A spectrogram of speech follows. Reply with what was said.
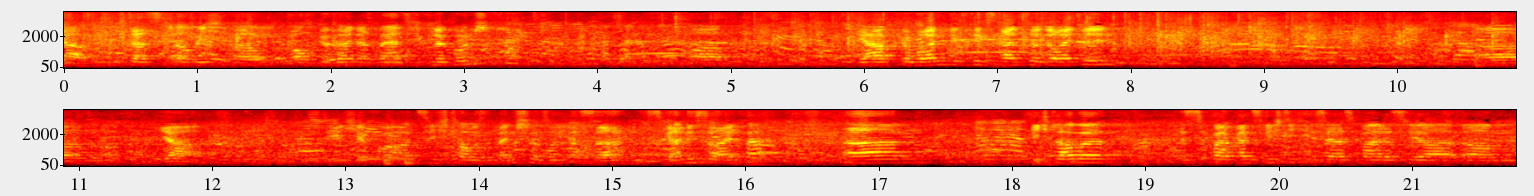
Ähm, ja, wie ich das, glaube ich, äh, auch gehört. Erstmal herzlichen Glückwunsch. Ähm, ihr habt gewonnen, gibt nichts dran zu deuteln. Ähm, ja, stehe ich hier vor zigtausend Menschen und soll das sagen. Ist gar nicht so einfach. Ähm, ich glaube, es war ganz wichtig ist erstmal, dass wir ähm,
